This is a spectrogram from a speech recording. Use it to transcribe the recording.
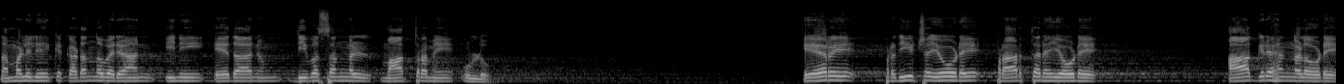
നമ്മളിലേക്ക് കടന്നു വരാൻ ഇനി ഏതാനും ദിവസങ്ങൾ മാത്രമേ ഉള്ളൂ. ഏറെ പ്രതീക്ഷയോടെ പ്രാർത്ഥനയോടെ ആഗ്രഹങ്ങളോടെ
